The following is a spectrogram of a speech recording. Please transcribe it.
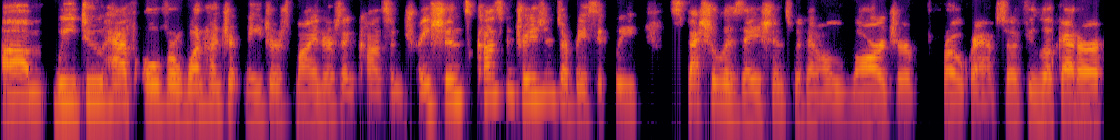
Um, we do have over 100 majors, minors, and concentrations. Concentrations are basically specializations within a larger program. So if you look at our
